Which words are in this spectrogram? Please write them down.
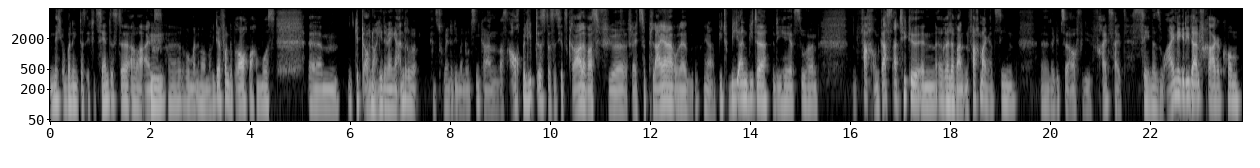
nicht unbedingt das effizienteste, aber eins, mhm. wo man immer mal wieder von Gebrauch machen muss. Ähm, gibt auch noch jede Menge andere Instrumente, die man nutzen kann. Was auch beliebt ist, das ist jetzt gerade was für vielleicht Supplier oder ja, B2B-Anbieter, die hier jetzt zuhören, sind Fach- und Gastartikel in relevanten Fachmagazinen. Äh, da gibt es ja auch für die Freizeitszene so einige, die da in Frage kommen.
